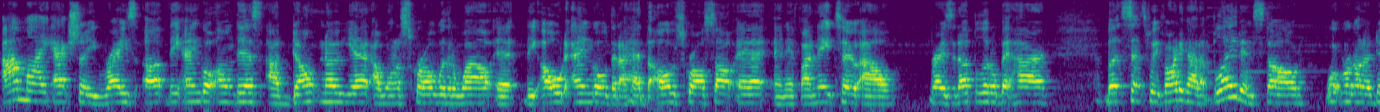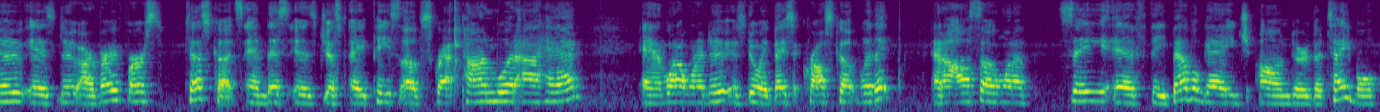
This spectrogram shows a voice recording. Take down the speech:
I might actually raise up the angle on this. I don't know yet. I want to scroll with it a while at the old angle that I had the old scroll saw at and if I need to I'll raise it up a little bit higher. But since we've already got a blade installed what we're going to do is do our very first test cuts and this is just a piece of scrap pine wood I had. And what I want to do is do a basic cross cut with it. And I also want to see if the bevel gauge under the table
